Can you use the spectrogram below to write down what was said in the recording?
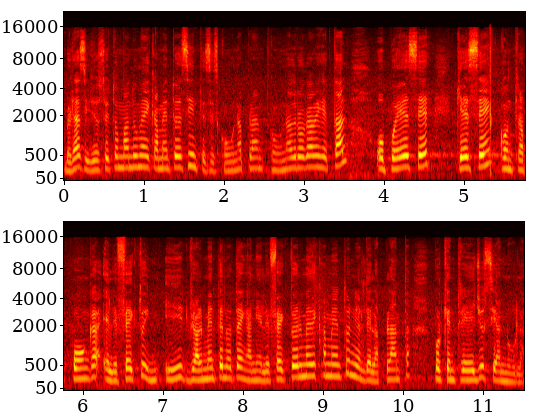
¿verdad? Si yo estoy tomando un medicamento de síntesis con una, planta, con una droga vegetal, o puede ser que se contraponga el efecto y, realmente no tenga ni el efecto del medicamento ni el de la planta, porque entre ellos se anula.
